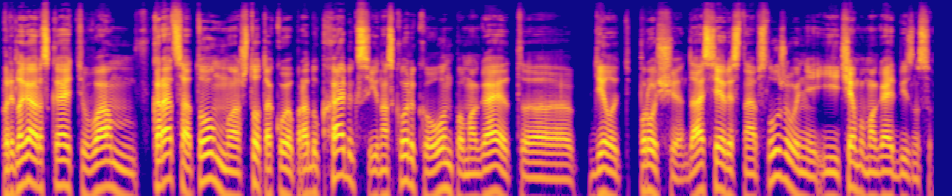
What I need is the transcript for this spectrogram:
Предлагаю рассказать вам вкратце о том, что такое продукт Habix и насколько он помогает э, делать проще да, сервисное обслуживание и чем помогает бизнесу.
